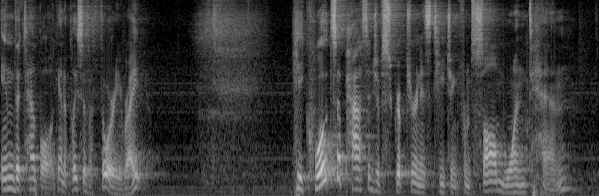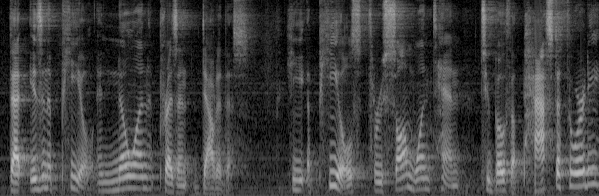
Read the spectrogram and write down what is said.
in the temple. Again, a place of authority, right? He quotes a passage of scripture in his teaching from Psalm 110 that is an appeal, and no one present doubted this. He appeals through Psalm 110 to both a past authority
